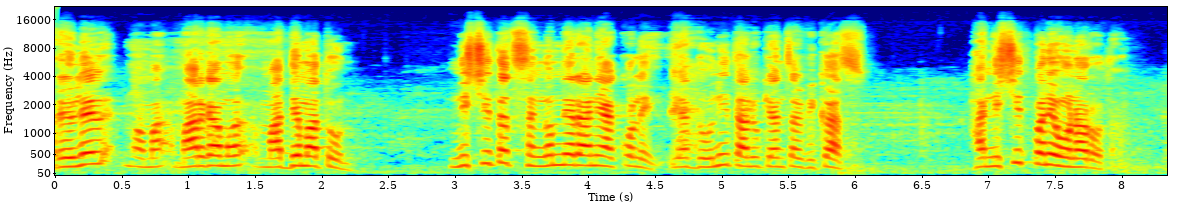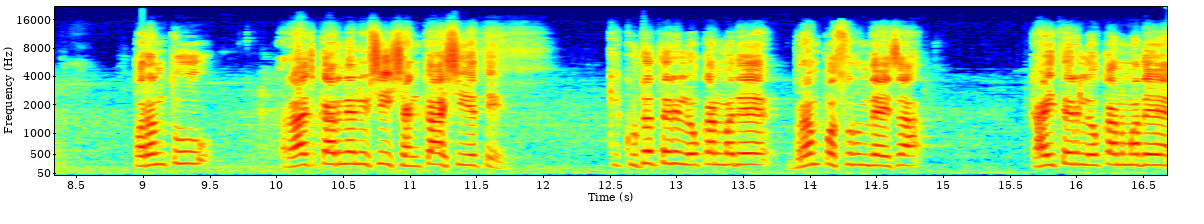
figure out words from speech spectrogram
रेल्वे मा- मा- मार्गा माध्यमातून निश्चितच संगमनेर आणि अकोले या दोन्ही तालुक्यांचा विकास हा निश्चितपणे होणार होता. परंतु राजकारण्यांविषयी शंका अशी येते की कुठंतरी लोकांमध्ये भ्रम पसरून द्यायचा काहीतरी लोकांमध्ये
